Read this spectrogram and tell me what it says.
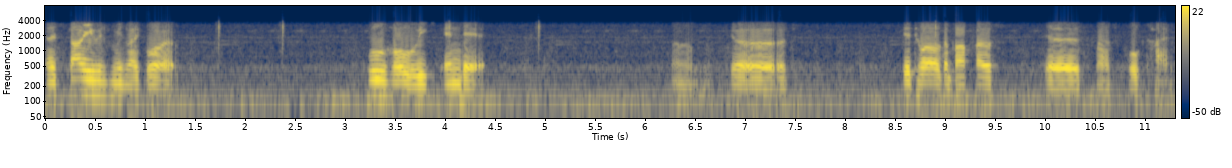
And it's not even been like what? Full whole week ended. Um, good. Day 12 the buffers is my full time.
